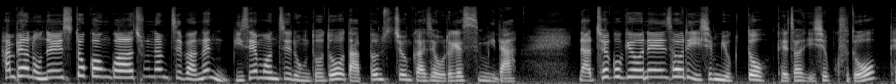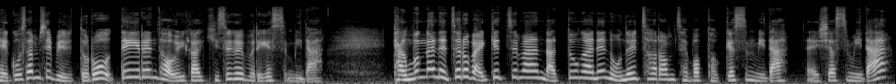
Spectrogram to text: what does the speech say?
한편 오늘 수도권과 충남 지방은 미세먼지 농도도 나쁨 수준까지 오르겠습니다. 낮 최고 기온은 서울이 26도, 대전 29도, 대구 31도로 때이른 더위가 기승을 부리겠습니다. 당분간 대체로 맑겠지만 낮 동안은 오늘처럼 제법 덥겠습니다. 날씨였습니다.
